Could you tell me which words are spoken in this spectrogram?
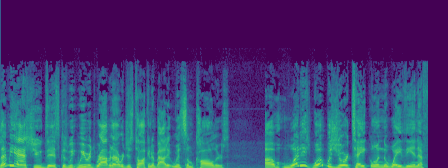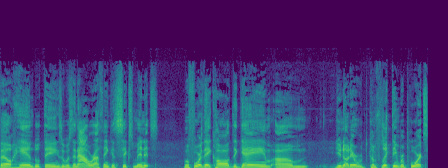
Let me ask you this because we, we were Rob and I were just talking about it with some callers. Um, what is what was your take on the way the NFL handled things? It was an hour, I think, and six minutes before they called the game. Um, you know, there were conflicting reports.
